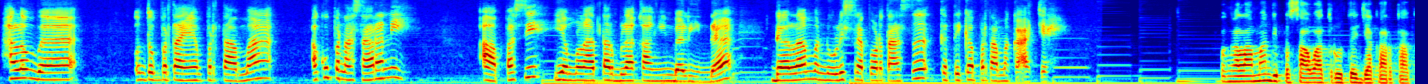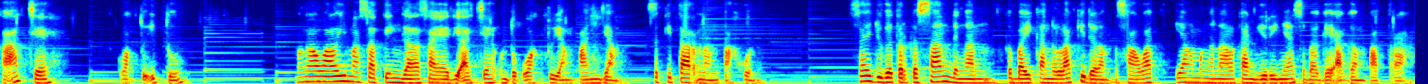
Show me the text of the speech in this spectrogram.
Halo Mbak, untuk pertanyaan pertama, aku penasaran nih, apa sih yang melatar belakangi Mbak Linda dalam menulis reportase ketika pertama ke Aceh? Pengalaman di pesawat rute Jakarta ke Aceh waktu itu mengawali masa tinggal saya di Aceh untuk waktu yang panjang, sekitar enam tahun. Saya juga terkesan dengan kebaikan lelaki dalam pesawat yang mengenalkan dirinya sebagai Agam Patra.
